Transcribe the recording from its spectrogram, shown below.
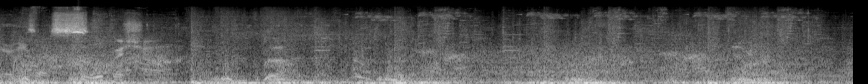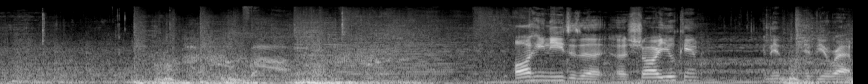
Yeah, these are super strong. All he needs is a, a Shoryuken, and it, it'd be a wrap.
